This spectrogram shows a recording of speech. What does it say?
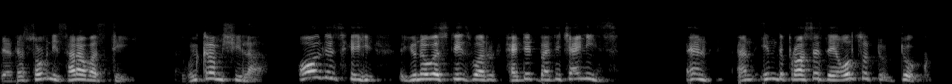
there, there's so many Saravasti, Vikramshila, all these universities were headed by the Chinese. And, and in the process, they also took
